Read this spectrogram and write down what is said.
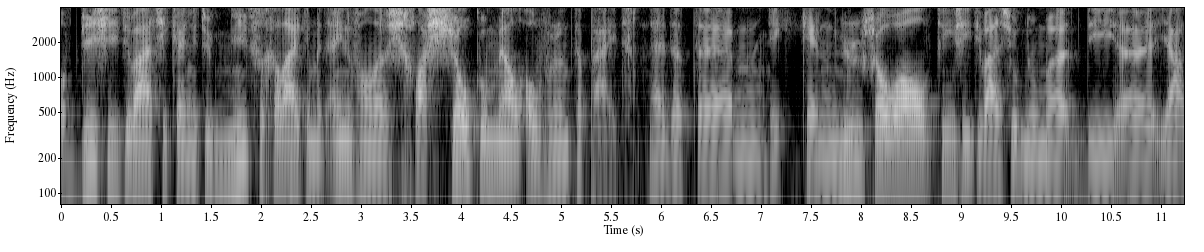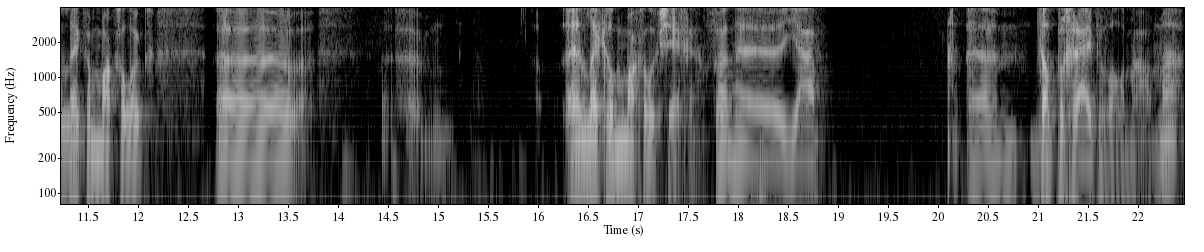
of die situatie kan je natuurlijk niet vergelijken met een of ander glas chocomel over een tapijt. dat, uh, ik ken nu zo al tien situaties opnoemen die uh, ja, lekker makkelijk. Uh, lekker makkelijk zeggen. Van ja, um, dat begrijpen we allemaal. Maar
